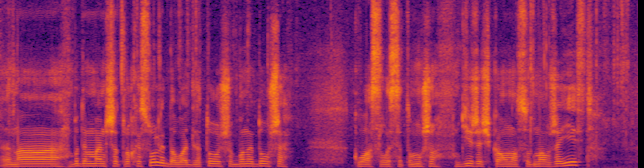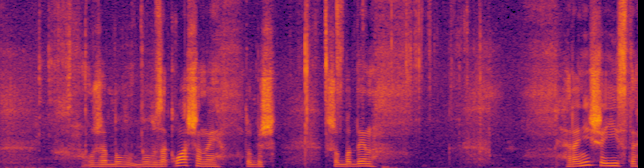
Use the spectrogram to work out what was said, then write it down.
На... Будемо менше трохи солі давати для того, щоб вони довше квасилися. Тому що діжечка у нас одна вже є. Уже був, був заквашений, тобі щоб один раніше їсти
